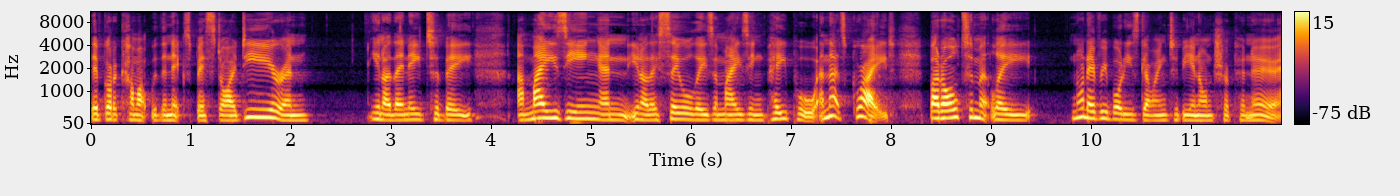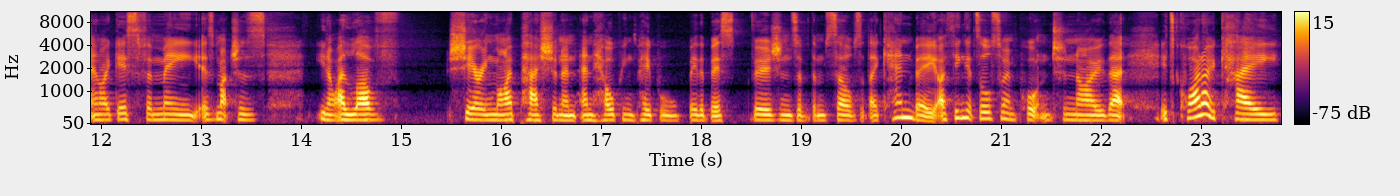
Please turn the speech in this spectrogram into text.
they've got to come up with the next best idea and you know they need to be amazing and you know they see all these amazing people and that's great but ultimately not everybody's going to be an entrepreneur. And I guess for me, as much as, you know, I love sharing my passion and, and helping people be the best versions of themselves that they can be, I think it's also important to know that it's quite okay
